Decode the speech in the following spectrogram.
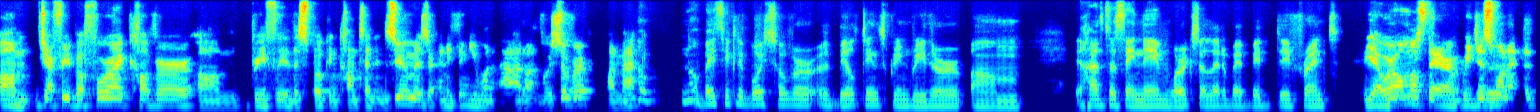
Um, Jeffrey, before I cover um, briefly the spoken content in Zoom, is there anything you want to add on VoiceOver on Mac? No, no, basically voiceover uh, built-in screen reader. Um, it has the same name, works a little bit, bit different. Yeah, we're almost there. We just wanted to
